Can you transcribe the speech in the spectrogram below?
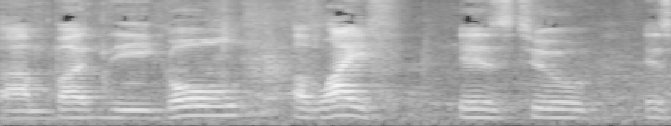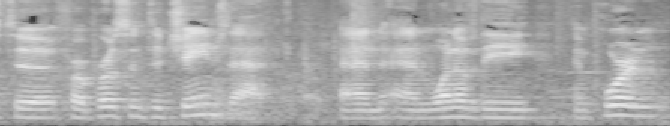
Um, but the goal of life is to is to for a person to change that. And and one of the important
